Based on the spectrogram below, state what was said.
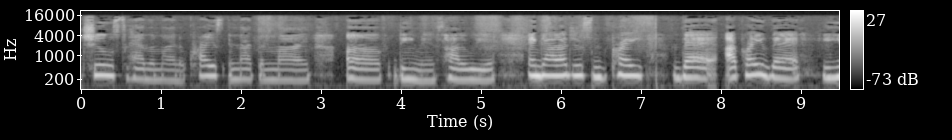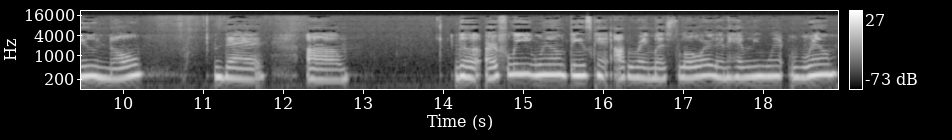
choose to have the mind of Christ and not the mind of demons. Hallelujah. And God, I just pray that I pray that you know that um the earthly realm, things can operate much slower than heavenly realm.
